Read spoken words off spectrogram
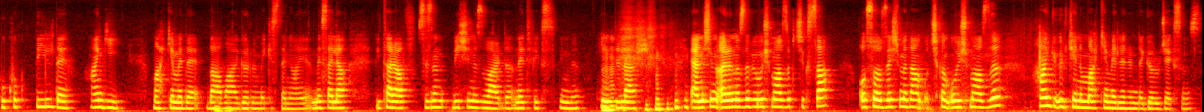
hukuk değil de hangi mahkemede dava hı görülmek isteniyor. Yani mesela bir taraf sizin bir işiniz vardı Netflix filmi Hintliler. yani şimdi aranızda bir uyuşmazlık çıksa o sözleşmeden çıkan uyuşmazlığı hangi ülkenin mahkemelerinde göreceksiniz?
